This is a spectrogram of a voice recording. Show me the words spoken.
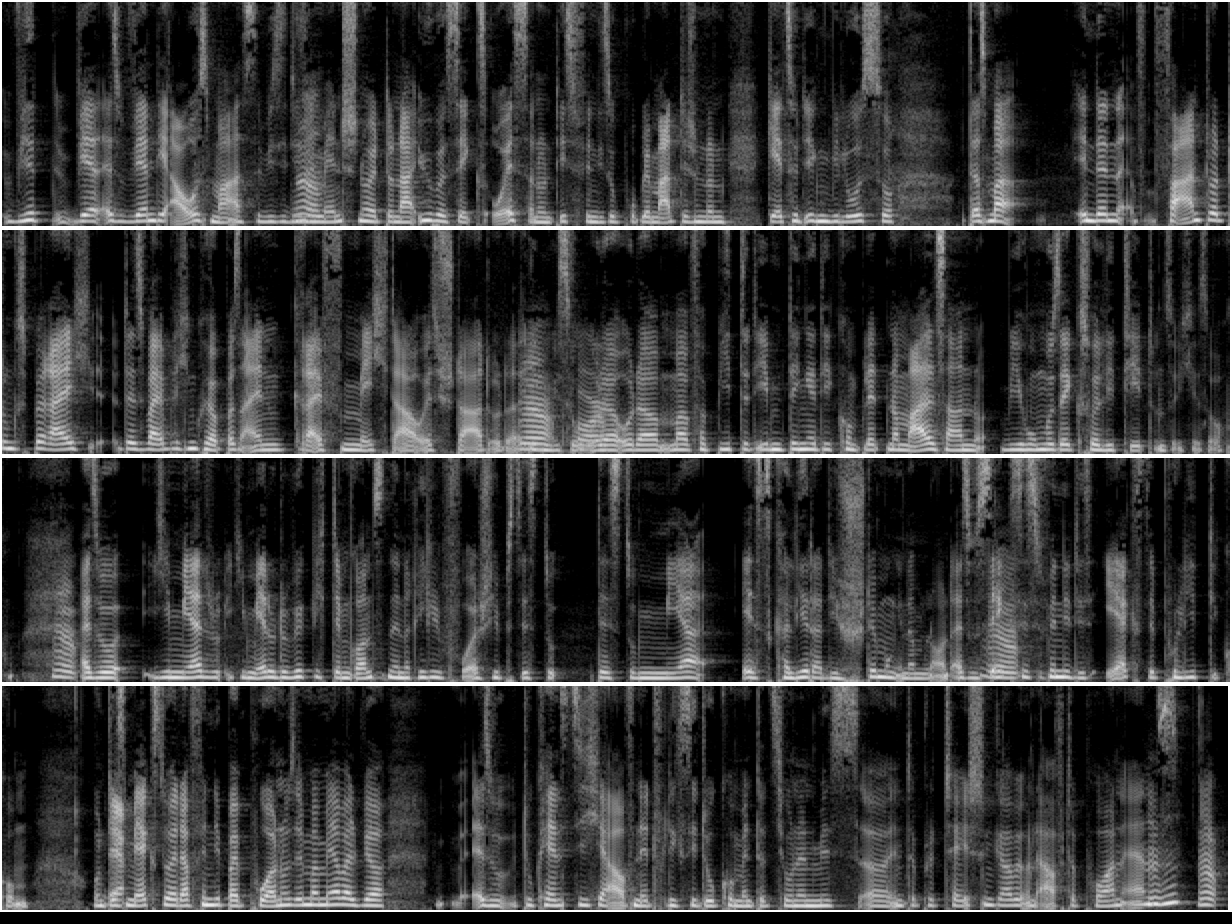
wird, also werden die Ausmaße, wie sie diese Ja. Menschen halt dann auch über Sex äußern und das finde ich so problematisch und dann geht es halt irgendwie los so, dass man in den Verantwortungsbereich des weiblichen Körpers eingreifen möchte, auch als Staat oder Ja, irgendwie so. voll. Oder, oder man verbietet eben Dinge, die komplett normal sind, wie Homosexualität und solche Sachen. Ja. Also je mehr, du, je mehr du wirklich dem Ganzen den Riegel vorschiebst, desto, desto mehr eskaliert auch die Stimmung in einem Land. Also Sex Ja. ist, finde ich, das ärgste Politikum. Und das Ja. merkst du halt auch, finde ich, bei Pornos immer mehr, weil wir, also du kennst sicher auf Netflix die Dokumentationen Miss äh, Interpretation, glaube ich, und After Porn Ends. Ja.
